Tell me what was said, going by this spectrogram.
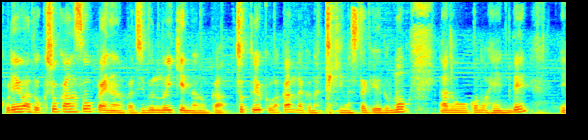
これは読書感想会なのか自分の意見なのかちょっとよくわかんなくなってきましたけれどもあのこの辺で、え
